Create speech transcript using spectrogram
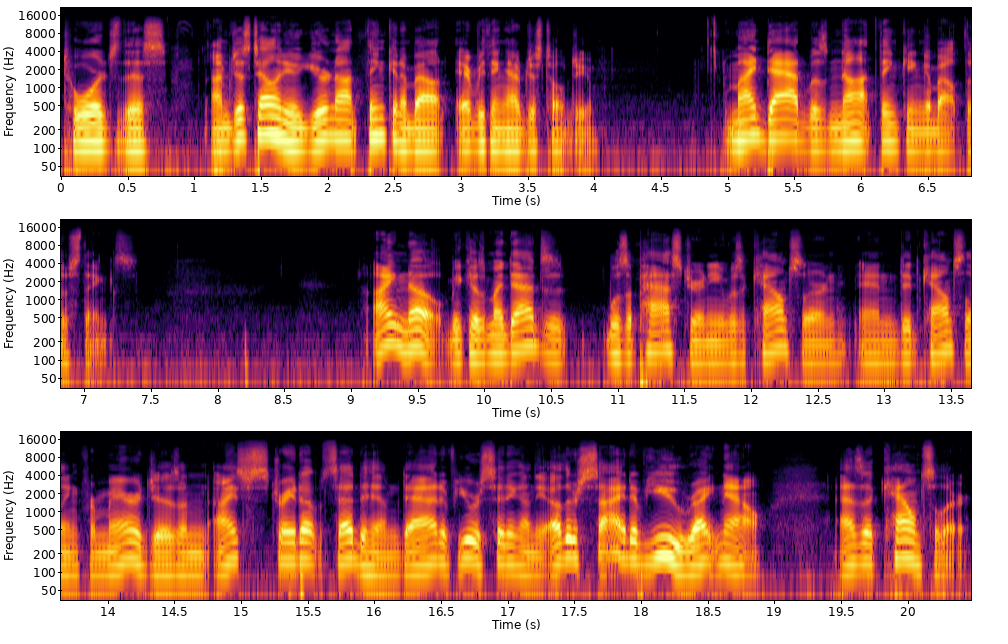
towards this, I'm just telling you you're not thinking about everything I've just told you. My dad was not thinking about those things. I know because my dad was a pastor and he was a counselor and, and did counseling for marriages. And I straight up said to him, Dad, if you were sitting on the other side of you right now as a counselor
